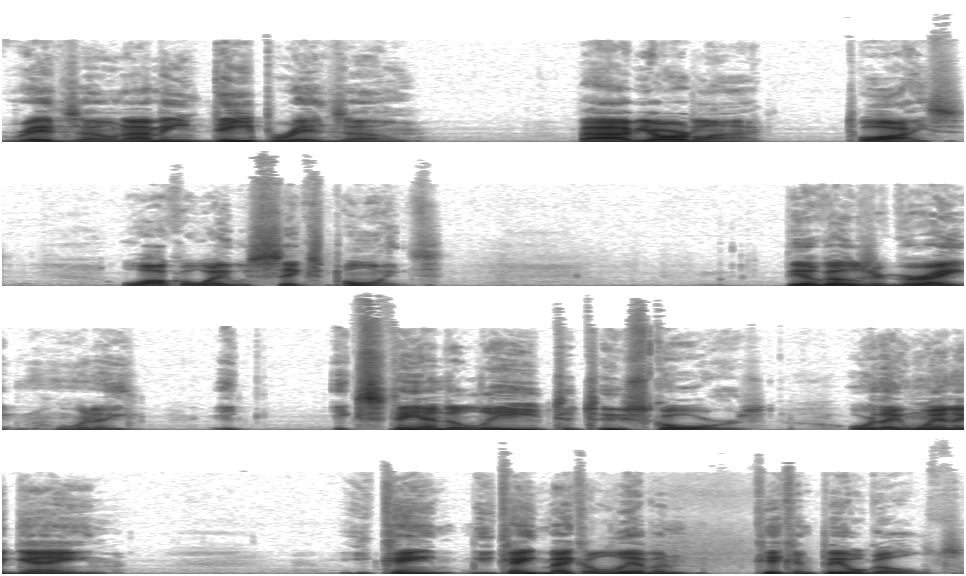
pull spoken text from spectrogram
red zone, I mean deep red zone, five yard line, twice, walk away with six points. Field goals are great when they extend a lead to two scores or they win a game. You can't you can't make a living kicking field goals.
